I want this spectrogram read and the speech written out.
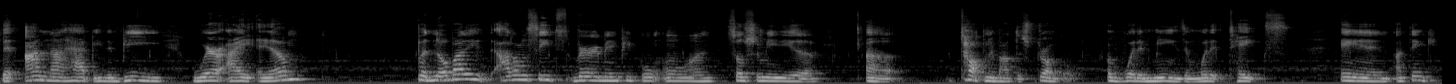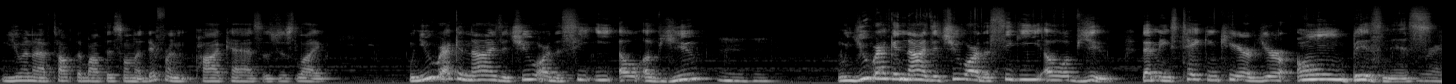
that I'm not happy to be where I am, but nobody, I don't see very many people on social media uh, talking about the struggle of what it means and what it takes. And I think you and I have talked about this on a different podcast. It's just like when you recognize that you are the CEO of you, Mm-hmm. when you recognize that you are the CEO of you, that means taking care of your own business, Right.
